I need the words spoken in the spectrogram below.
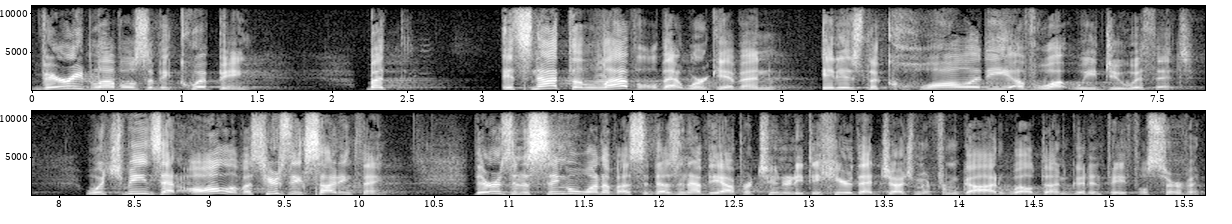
varied levels of equipping. But it's not the level that we're given, it is the quality of what we do with it. Which means that all of us, here's the exciting thing there isn't a single one of us that doesn't have the opportunity to hear that judgment from God well done, good and faithful servant.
